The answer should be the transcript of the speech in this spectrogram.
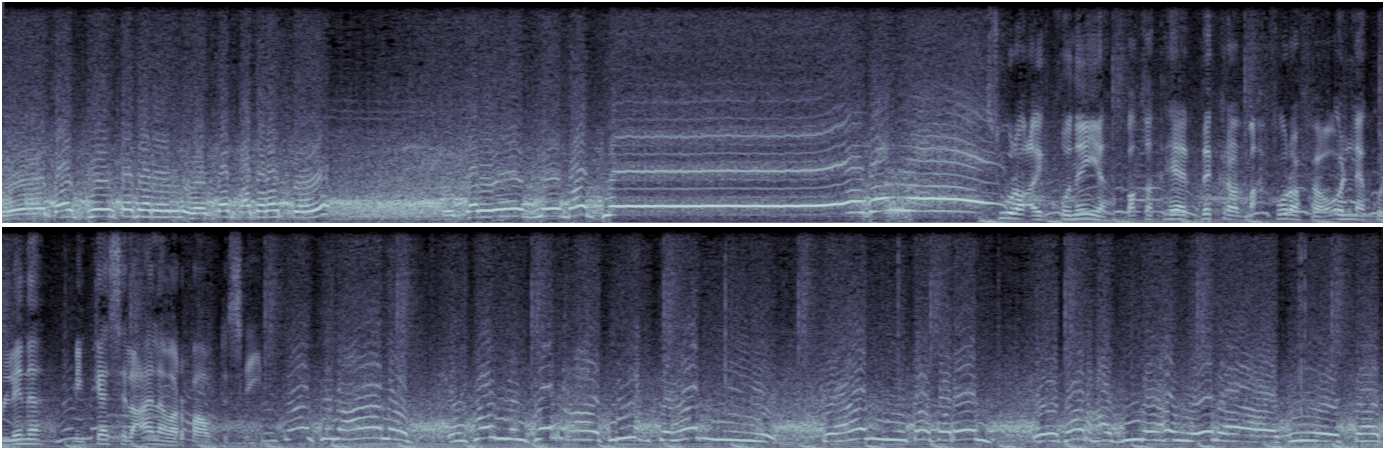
وباجيو تافاريل قدام والدريز باجيو. بره صورة أيقونية بقت هي الذكرى المحفورة في عقولنا كلنا من كأس العالم 94 كأس العالم وكل الفرقة تروح تهني تهني تافاريل وفرحة كبيرة قوي هنا في استاد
